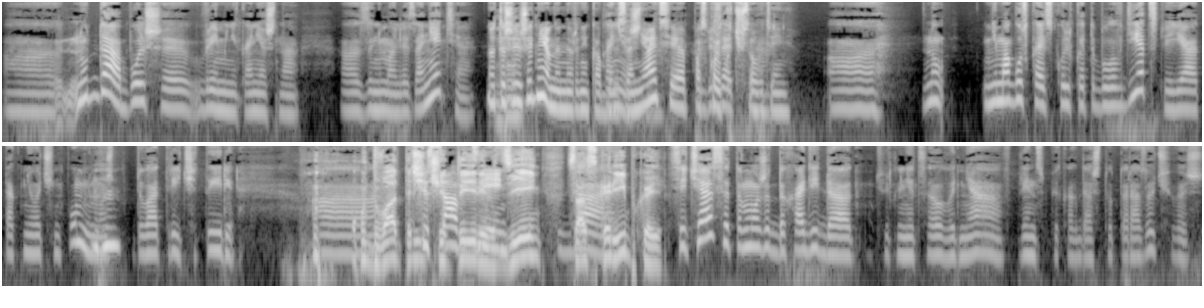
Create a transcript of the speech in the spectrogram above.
А, Ну да, больше времени, конечно, а, занимали занятия. Ну, это же ежедневные наверняка были Конечно, занятия. По сколько часов в день? А, Ну, не могу сказать, сколько это было в детстве, я так не очень помню, Мгм. может, два, три, четыре. А, Два, три, часа в четыре в день. день со Да. скрипкой. Сейчас это может доходить до чуть ли не целого дня, в принципе, когда что-то разучиваешь.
